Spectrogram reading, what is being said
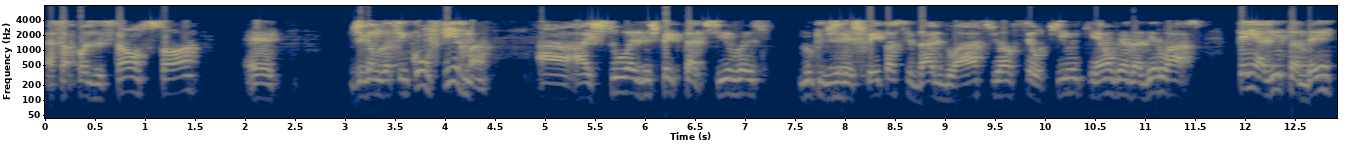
essa posição só, é, digamos assim, confirma a, as suas expectativas no que diz respeito à cidade do Aço e ao seu time, que é um verdadeiro aço. Tem ali também,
